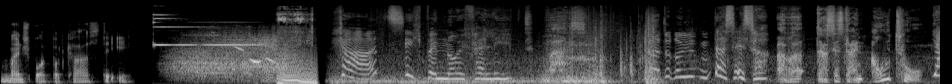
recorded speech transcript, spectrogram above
meinsportpodcast.de. Schatz, ich bin neu verliebt. Was? Da drüben. Das ist er. Aber das ist ein Auto. Ja,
